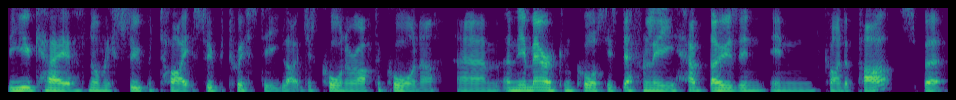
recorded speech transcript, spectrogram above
the UK is normally super tight, super twisty, like just corner after corner. Um, and the American courses definitely have those in in kind of parts, but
